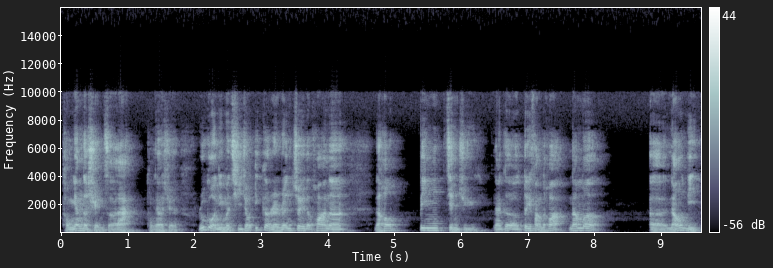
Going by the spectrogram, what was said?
同样的选择啦，同样选，如果你们其中一个人认罪的话呢，然后并检举那个对方的话，那么呃，然后你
